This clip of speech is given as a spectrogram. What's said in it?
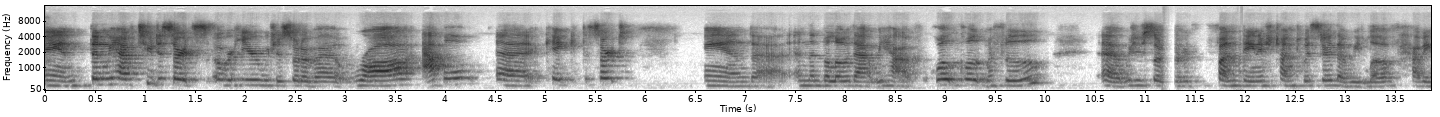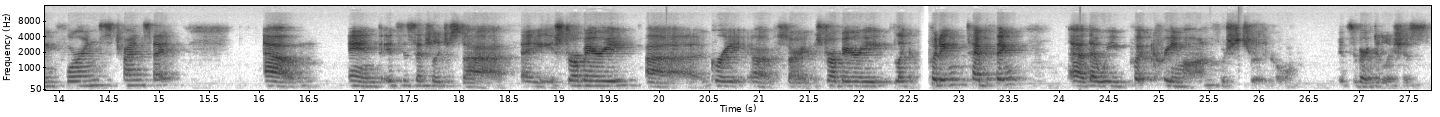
and then we have two desserts over here, which is sort of a raw apple uh, cake dessert. And uh, and then below that we have rødgrød uh, which is sort of a fun Danish tongue twister that we love having foreigners try and say. Um, and it's essentially just a, a strawberry uh, great uh, sorry strawberry like pudding type of thing uh, that we put cream on which is really cool. It's very delicious.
